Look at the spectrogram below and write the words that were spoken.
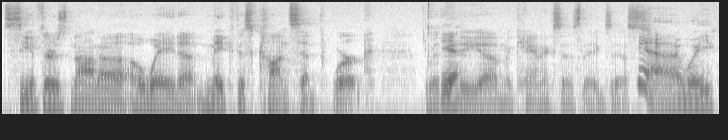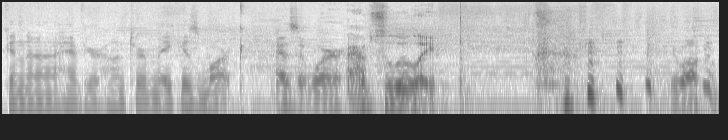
see if there's not a, a way to make this concept work with yeah. the uh, mechanics as they exist. Yeah, that way you can uh, have your hunter make his mark, as it were. Absolutely. You're welcome.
